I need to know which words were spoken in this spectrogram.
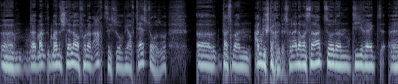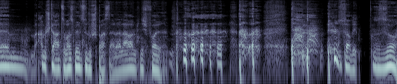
ähm, man, man ist schneller auf 180, so wie auf Testo, so äh, dass man angestachelt ist. Wenn einer was sagt, so dann direkt ähm, am Start. So was willst du, du Spaß, Alter, laber mich nicht voll. Sorry. So,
